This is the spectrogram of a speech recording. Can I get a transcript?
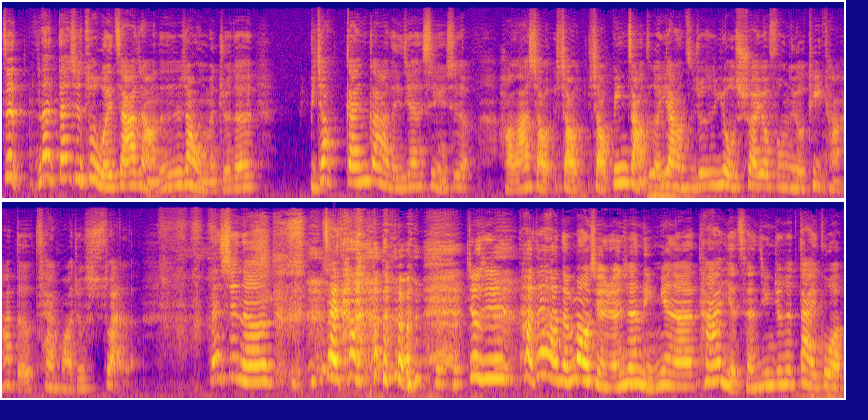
这那，但是作为家长，就是让我们觉得比较尴尬的一件事情是，好啦，小小小兵长这个样子，就是又帅又风流倜傥，他得菜花就算了。但是呢，在他的就是他在他的冒险人生里面呢，他也曾经就是带过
